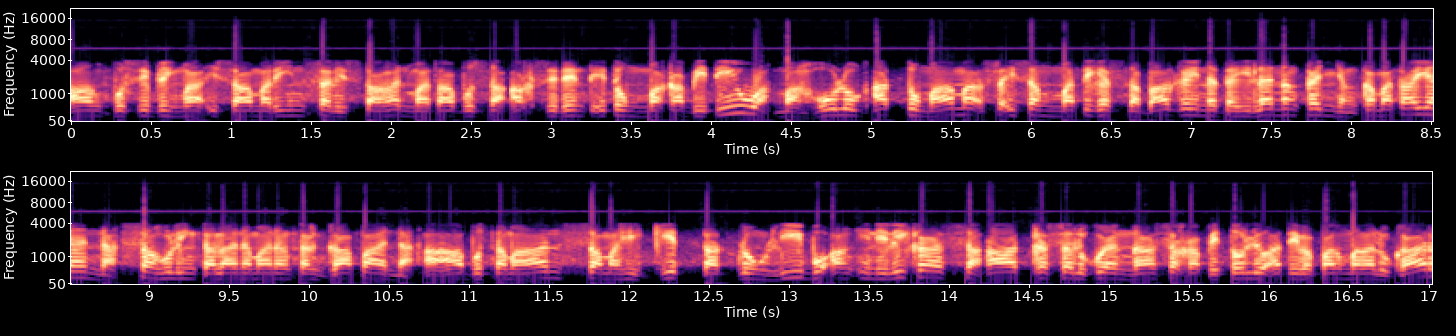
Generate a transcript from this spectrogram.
ang posibleng maisama rin sa listahan matapos na aksidente itong makabitiw, mahulog at tumama sa isang matigas na bagay na dahilan ng kanyang kamatayan. Sa huling tala naman ng tanggapan, aabot naman sa mahigit 3,000 ang inilikas at kasalukuyang nasa Kapitolyo at iba pang mga lugar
